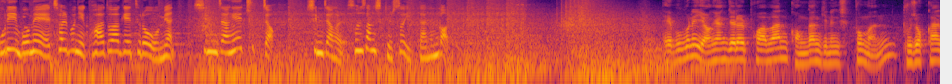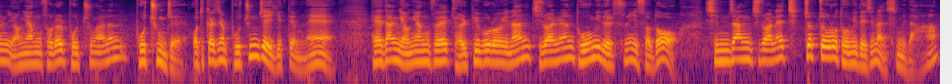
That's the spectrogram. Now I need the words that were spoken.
우리 몸에 철분이 과도하게 들어오면 심장의 축적, 심장을 손상시킬 수 있다는 것. 대부분의 영양제를 포함한 건강기능식품은 부족한 영양소를 보충하는 보충제, 어디까지나 보충제이기 때문에 해당 영양소의 결핍으로 인한 질환에는 도움이 될 수는 있어도 심장 질환에 직접적으로 도움이 되지는 않습니다.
